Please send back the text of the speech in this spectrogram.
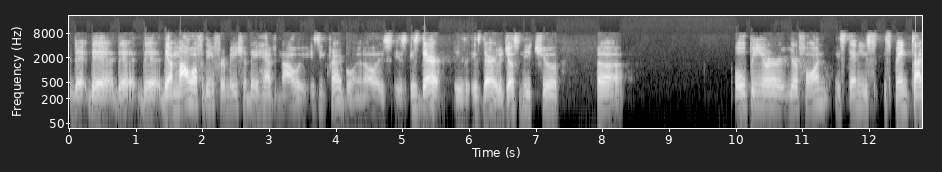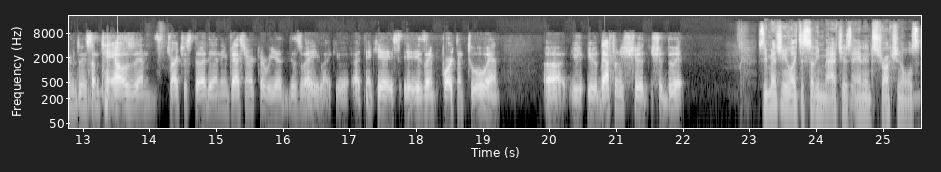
the, the the the the amount of the information they have now is incredible you know is is, is there is, is there. You just need to uh, open your your phone instead you spend time doing something else and try to study and invest in your career this way. Like you, i think it is, it is an important tool and uh, you, you definitely should should do it so you mentioned you like to study matches and instructionals,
